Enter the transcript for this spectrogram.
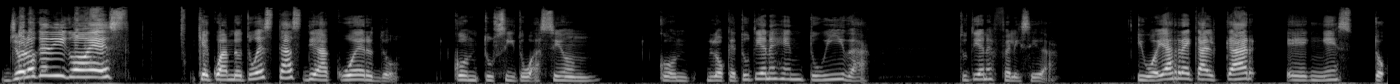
Yo lo que digo es que cuando tú estás de acuerdo con tu situación, con lo que tú tienes en tu vida, tú tienes felicidad. Y voy a recalcar en esto,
